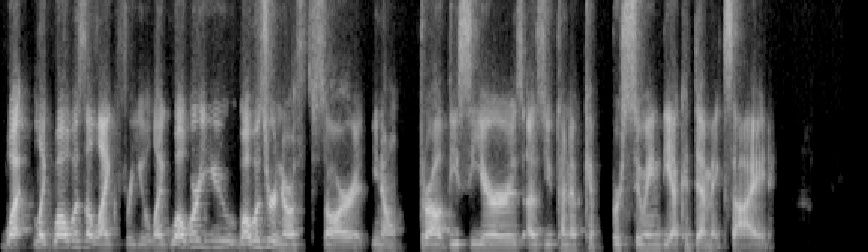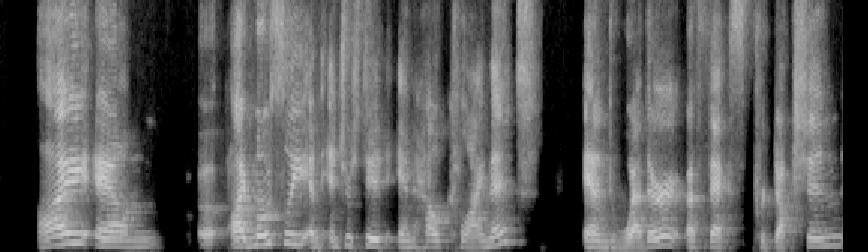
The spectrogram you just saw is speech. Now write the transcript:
what like what was it like for you? Like what were you what was your north star you know throughout these years as you kind of kept pursuing the academic side? I am uh, i mostly am interested in how climate and weather affects production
